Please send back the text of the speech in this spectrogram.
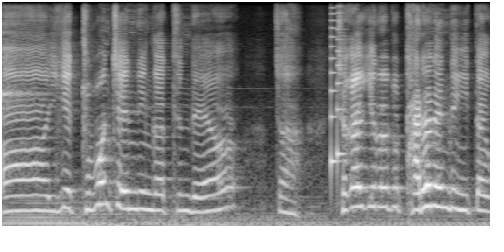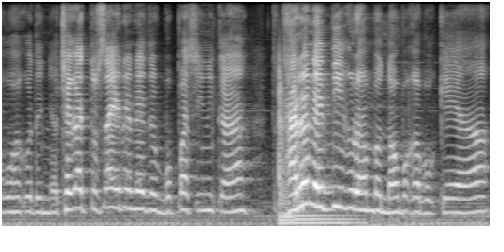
아 이게 두 번째 엔딩 같은데요. 자 제가 알기로도 다른 엔딩이 있다고 하거든요. 제가 또 사이렌 헤드를 못 봤으니까 또 다른 엔딩으로 한번 넘어가 볼게요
